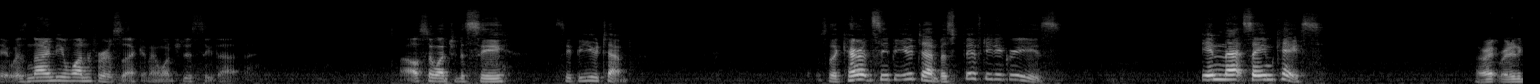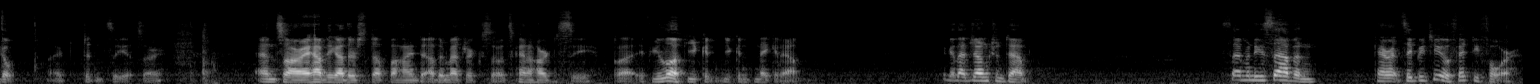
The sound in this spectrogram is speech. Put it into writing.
It was 91 for a second. I want you to see that. I also want you to see CPU temp. So the current CPU temp is 50 degrees in that same case. All right, ready to go. I didn't see it, sorry. And sorry, I have the other stuff behind it, other metrics, so it's kind of hard to see. But if you look, you can you can make it out. Look at that junction temp. 77. Current CPU, 54.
